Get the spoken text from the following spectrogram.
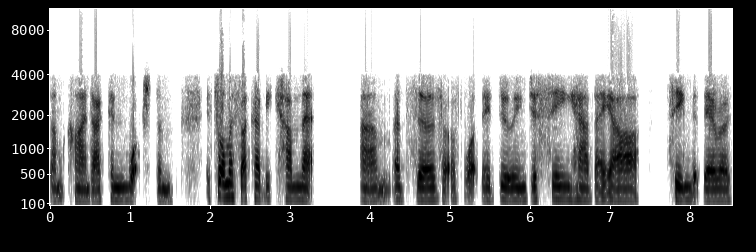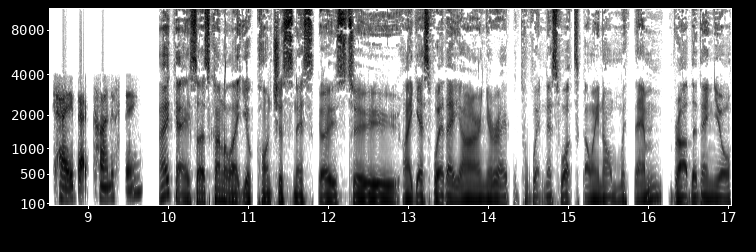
some kind, I can watch them. It's almost like I become that um, observer of what they're doing, just seeing how they are, seeing that they're okay, that kind of thing. Okay, so it's kind of like your consciousness goes to, I guess, where they are, and you're able to witness what's going on with them, rather than your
